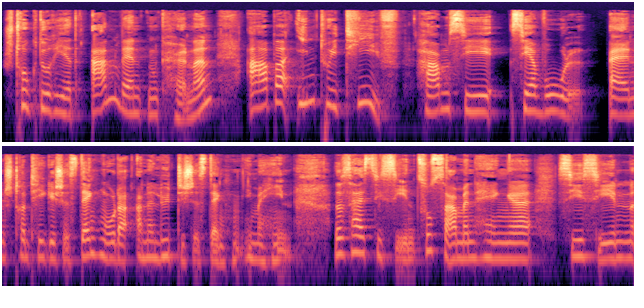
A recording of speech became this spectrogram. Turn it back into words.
strukturiert anwenden können, aber intuitiv haben sie sehr wohl ein strategisches Denken oder analytisches Denken immerhin. Das heißt, sie sehen Zusammenhänge, sie sehen,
